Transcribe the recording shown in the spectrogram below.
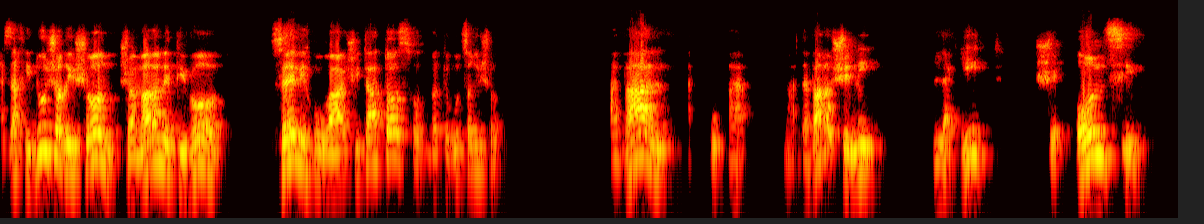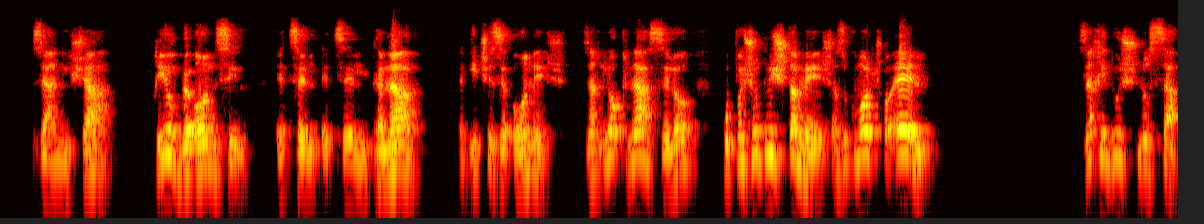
אז החידוש הראשון שאמר הנתיבות זה לכאורה שיטת תוספות בתירוץ הראשון. אבל הדבר השני, להגיד שאונסין זה ענישה, חיוב באונסין אצל, אצל גנב, להגיד שזה עונש, זה לא קנס, זה לא, הוא פשוט משתמש, אז הוא כמו שואל. זה חידוש נוסף,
